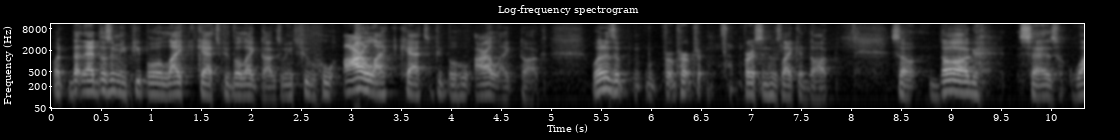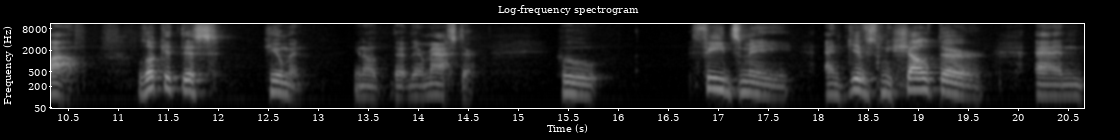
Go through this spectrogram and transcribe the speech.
What that doesn't mean people like cats, people like dogs. It means people who are like cats and people who are like dogs. What is a per, per, person who's like a dog? So, dog says, Wow, look at this human, you know, their, their master, who feeds me and gives me shelter and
